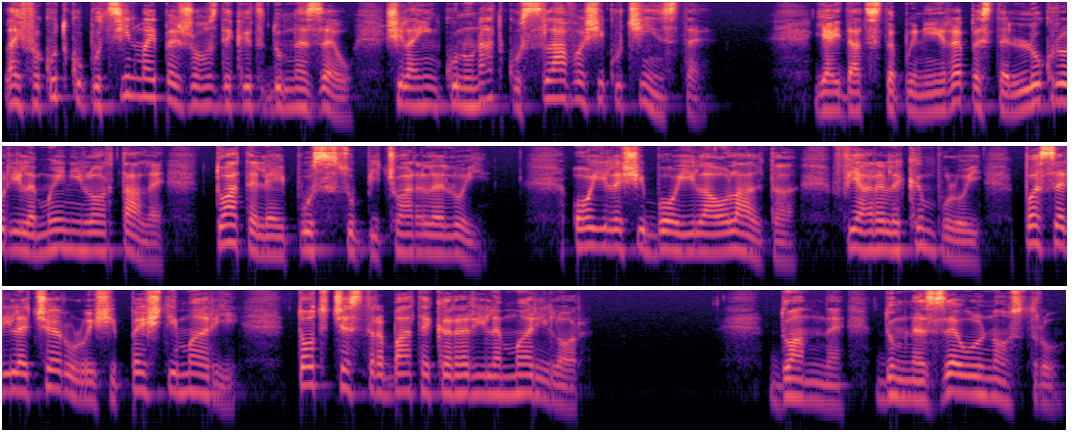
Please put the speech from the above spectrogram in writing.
L-ai făcut cu puțin mai pe jos decât Dumnezeu și l-ai încununat cu slavă și cu cinste. I-ai dat stăpânire peste lucrurile mâinilor tale, toate le-ai pus sub picioarele lui. Oile și boii la oaltă, fiarele câmpului, păsările cerului și peștii mării, tot ce străbate cărările mărilor. Doamne, Dumnezeul nostru,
